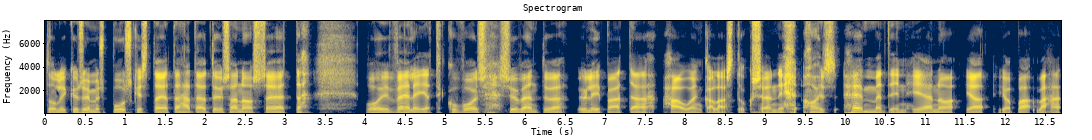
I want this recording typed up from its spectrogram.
tuli kysymys puskista ja tähän täytyy sanoa se, että voi veljet, kun vois syventyä ylipäätään hauen kalastukseen, niin olisi hemmetin hienoa ja jopa vähän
